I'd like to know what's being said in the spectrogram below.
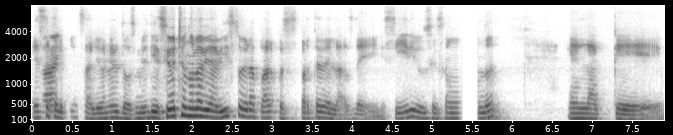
Esta Ay. película salió en el 2018, no la había visto, era par- pues, parte de las de Insidious, esa onda, en la que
